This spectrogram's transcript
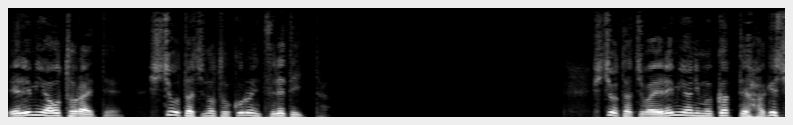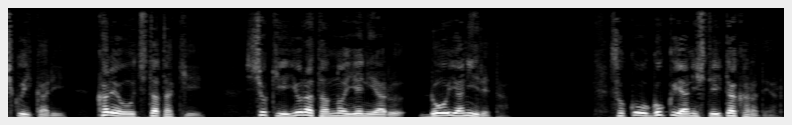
エレミアを捕らえて、市長たちのところに連れて行った。市長たちはエレミアに向かって激しく怒り、彼を打ち叩き、初期ヨナタンの家にある牢屋に入れた。そこを極屋にしていたからである。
